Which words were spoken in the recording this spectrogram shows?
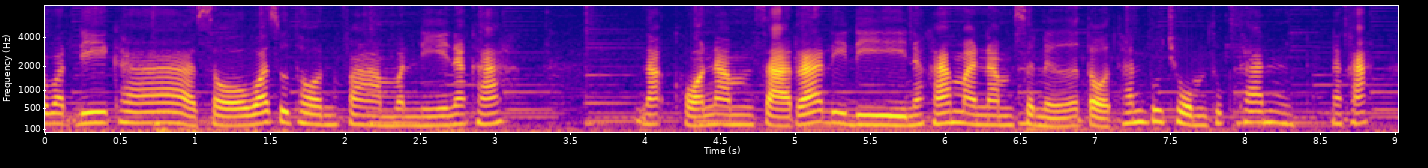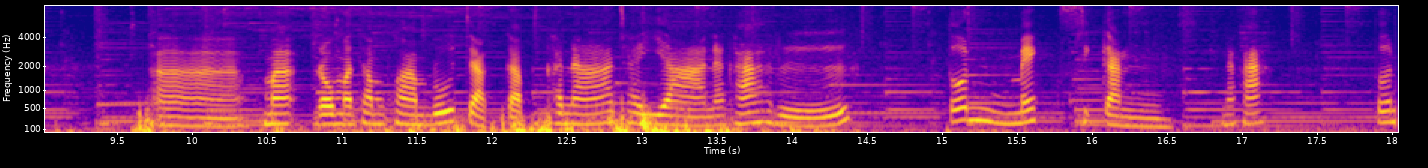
สวัสดีค่ะสวัสุธรฟาร์มวันนี้นะคะนะขอนำสาระดีๆนะคะ มานำเสนอต่อท่านผู้ชมทุกท่านนะคะามาเรามาทำความรู้จักกับคณะชัยยานะคะ หรือต้นเม็กซิกันนะคะ ต้น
